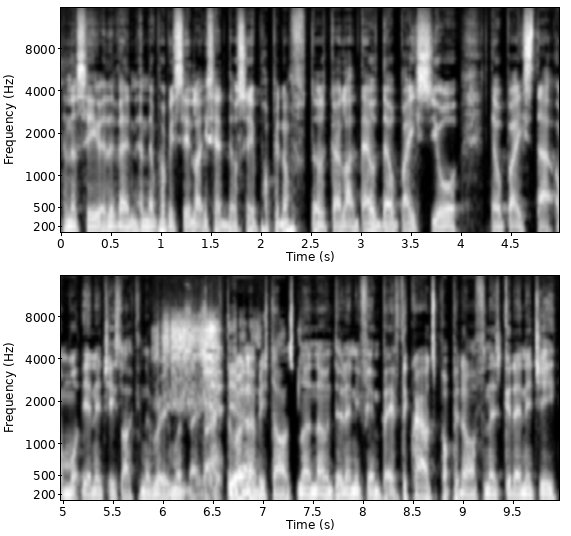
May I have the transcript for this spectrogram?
and they'll see you at the event, and they'll probably see it, like you said, they'll see it popping off. They'll go like they'll they'll base your they'll base that on what the energy is like in the room, wouldn't they? Like, the Yeah. nobody's dancing, no one doing anything. But if the crowd's popping off and there's good energy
